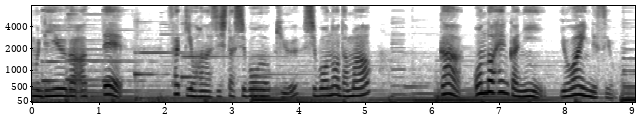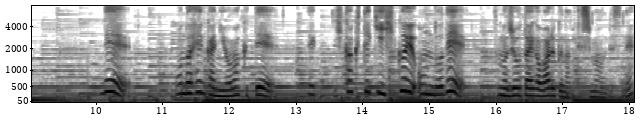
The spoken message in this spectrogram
理由があってさっきお話しした脂肪球脂肪の玉が温度変化に弱いんですよ。で温度変化に弱くてで比較的低い温度でその状態が悪くなってしまうんですね。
